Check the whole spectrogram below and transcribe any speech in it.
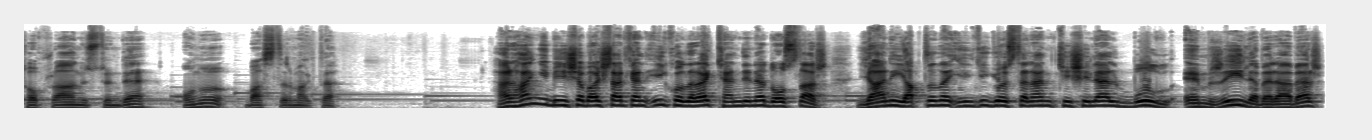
Toprağın üstünde onu bastırmakta. Herhangi bir işe başlarken ilk olarak kendine dostlar yani yaptığına ilgi gösteren kişiler bul emriyle beraber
